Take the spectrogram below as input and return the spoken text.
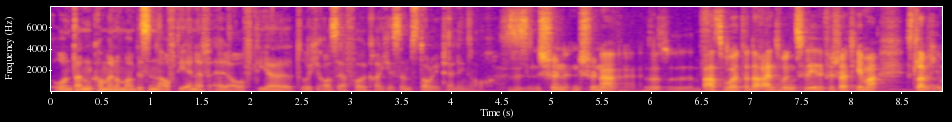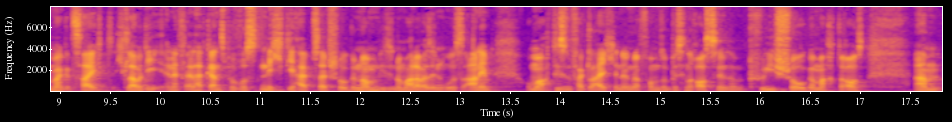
Und dann kommen wir noch mal ein bisschen auf die NFL auf, die ja durchaus erfolgreich ist im Storytelling auch. Das ist ein, schön, ein schöner also Buzzword da reinzubringen. Das Helene Fischer-Thema ist, glaube ich, immer gezeigt. Ich glaube, die NFL hat ganz bewusst nicht die Halbzeitshow genommen, die sie normalerweise in den USA nehmen, um auch diesen Vergleich in irgendeiner Form so ein bisschen rauszunehmen, so eine Pre-Show gemacht daraus. Ähm,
